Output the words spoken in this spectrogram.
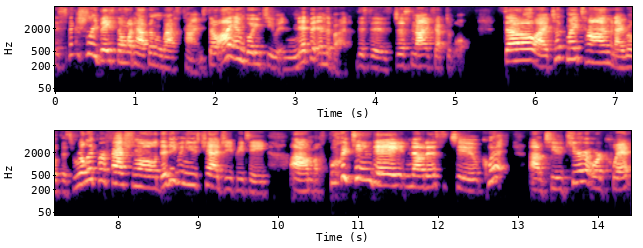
especially based on what happened last time. So I am going to nip it in the bud. This is just not acceptable. So I took my time and I wrote this really professional, didn't even use Chat GPT, um, a 14 day notice to quit, um, to cure or quit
